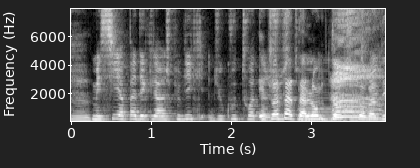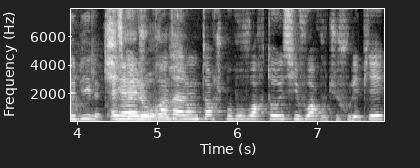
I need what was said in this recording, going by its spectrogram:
Hmm. Mais s'il y a pas d'éclairage public, du coup, toi, t'as Et toi, t'as ta lampe torche comme un débile. Est-ce que Quelle tu horreur. prends ta lampe torche pour pouvoir toi aussi voir où tu fous les pieds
